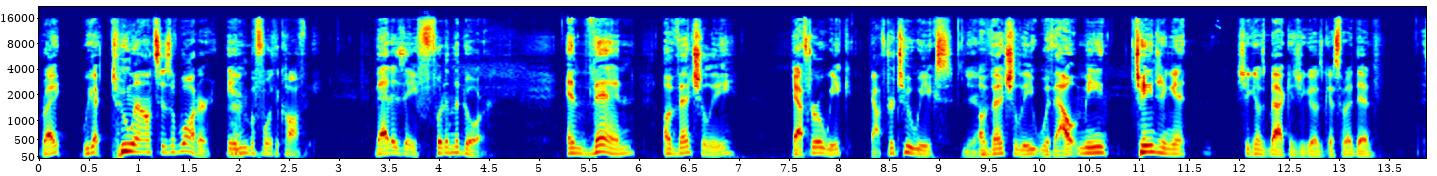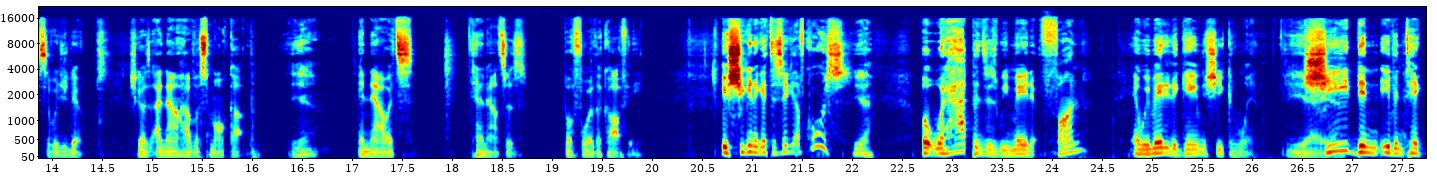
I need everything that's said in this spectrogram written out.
right? We got two ounces of water in Yeah. before the coffee. That is a foot in the door. And then eventually, after a week, after two weeks, Yeah. eventually, without me changing it, she comes back and she goes, Guess what I did? I said, What'd you do? She goes, I now have a small cup. Yeah. And now it's 10 ounces before the coffee. Is she going to get to six? Of course. Yeah. But what happens is we made it fun and we made it a game that she can win. Yeah, she yeah. didn't even take,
